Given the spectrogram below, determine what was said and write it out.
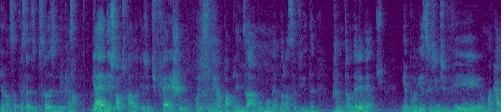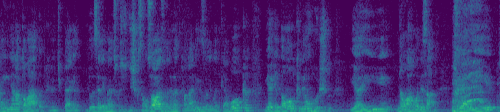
Eu não sou professora de psicologia da educação. E aí a Gestalt fala que a gente fecha um conhecimento, um aprendizado, um momento da nossa vida, juntando elementos. E é por isso que a gente vê uma carinha na tomada, porque a gente pega dois elementos que a gente diz que são os olhos, um elemento que é o nariz, um elemento que é a boca, e é redondo que nem um rosto. E aí, não harmonizado. E aí,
